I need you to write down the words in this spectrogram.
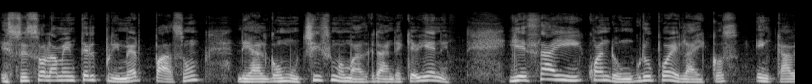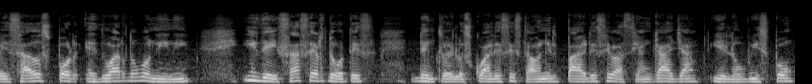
Esto es solamente el primer paso de algo muchísimo más grande que viene. Y es ahí cuando un grupo de laicos, encabezados por Eduardo Bonini y de sacerdotes, dentro de los cuales estaban el padre Sebastián Gaya y el obispo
